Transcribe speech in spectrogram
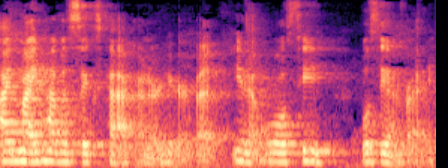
I might have a six pack under here, but you know, we'll see. We'll see on Friday.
